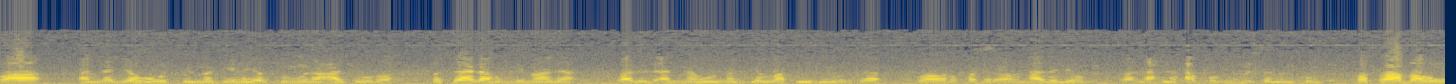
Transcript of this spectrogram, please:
رأى أن اليهود في المدينة يصومون عاشوراء فسألهم لماذا؟ قالوا لأنه نجى الله فيه موسى واغرق فرعون. هذا اليوم. قال نحن حق موسى منكم. فصامه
